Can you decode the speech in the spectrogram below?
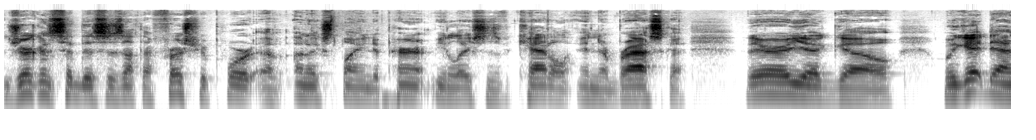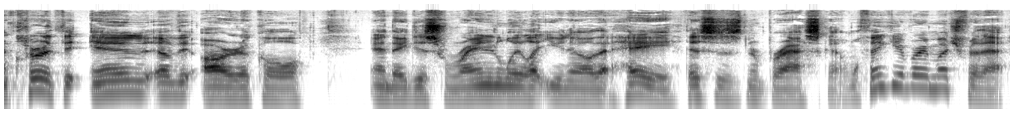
Jurgens said this is not the first report of unexplained apparent mutilations of cattle in Nebraska. There you go. We get down clear at the end of the article, and they just randomly let you know that, hey, this is Nebraska. Well, thank you very much for that.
